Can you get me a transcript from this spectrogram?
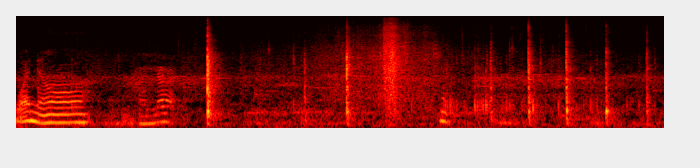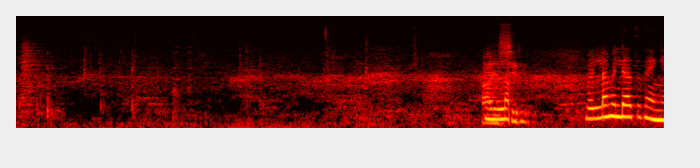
വനോ അത് വെള്ളമില്ലാത്ത തേങ്ങ.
